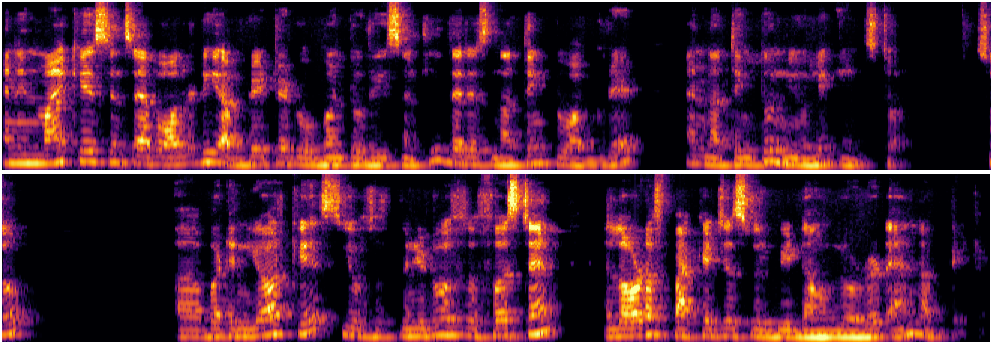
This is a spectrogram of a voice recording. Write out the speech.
And in my case, since I've already updated Ubuntu recently, there is nothing to upgrade and nothing to newly install. So, uh, but in your case, you when you do it for the first time, a lot of packages will be downloaded and updated.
